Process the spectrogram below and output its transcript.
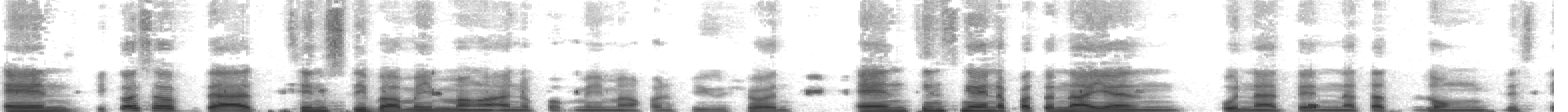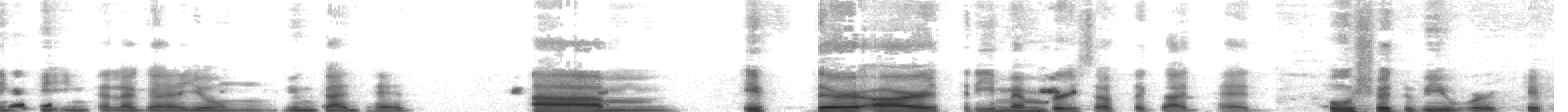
And because of that, since 'di ba may mga ano po, may mga confusion and since ngayon napatunayan po natin na tatlong distinct being talaga yung yung Godhead. Um if there are three members of the Godhead, who should we worship?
